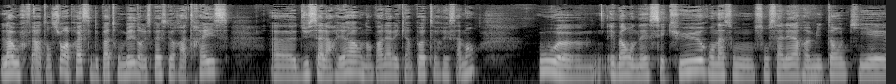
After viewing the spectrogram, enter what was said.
Là où faut faire attention après, c'est de pas tomber dans l'espèce de rat race euh, du salariat. On en parlait avec un pote récemment, où eh ben on est sécure, on a son, son salaire mi-temps qui est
